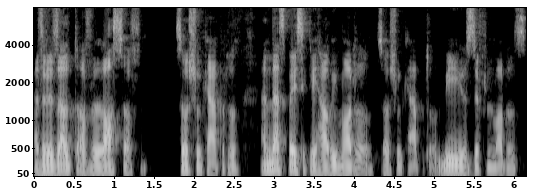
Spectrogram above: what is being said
as a result of loss of social capital. And that's basically how we model social capital. We use different models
